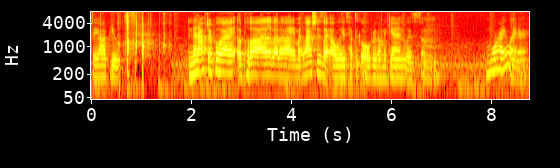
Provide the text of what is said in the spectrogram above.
They are Buttes. And then after I apply, apply my lashes, I always have to go over them again with some more eyeliner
